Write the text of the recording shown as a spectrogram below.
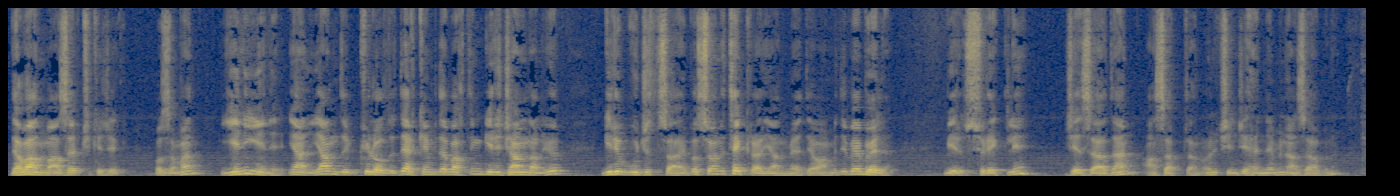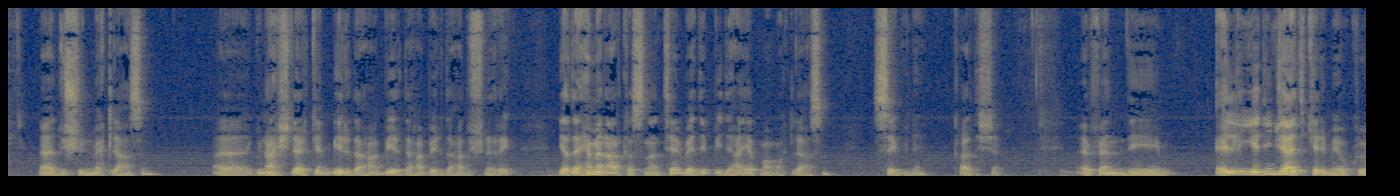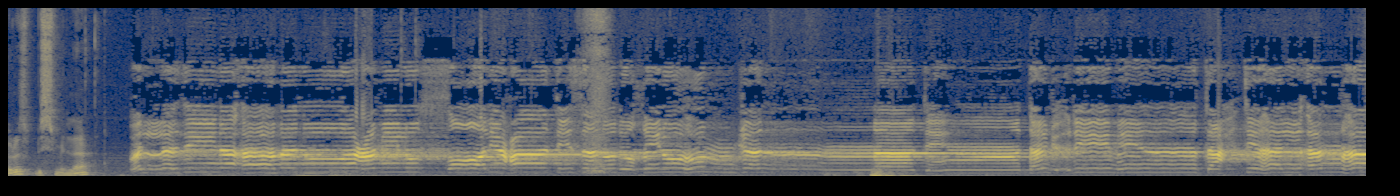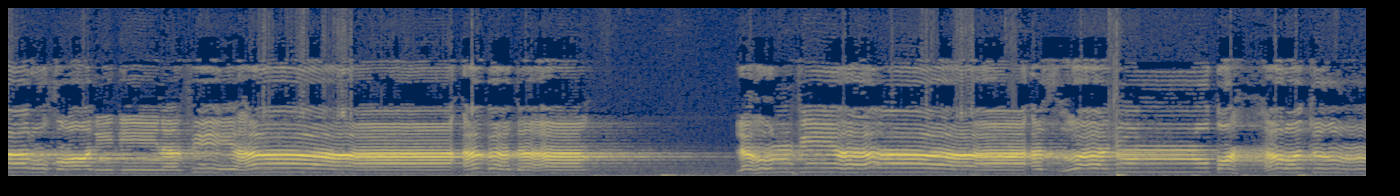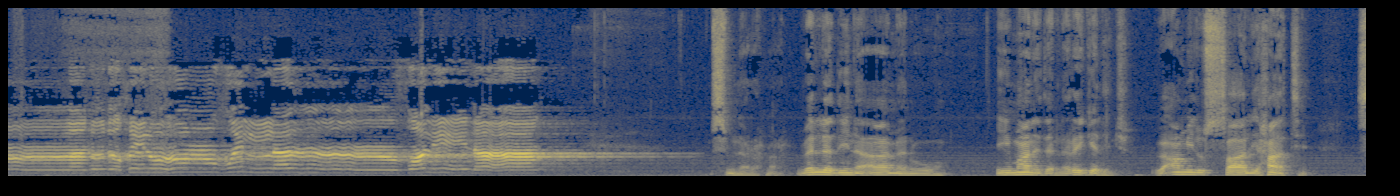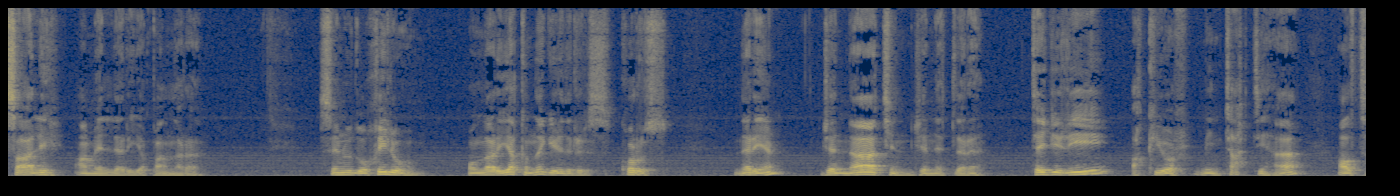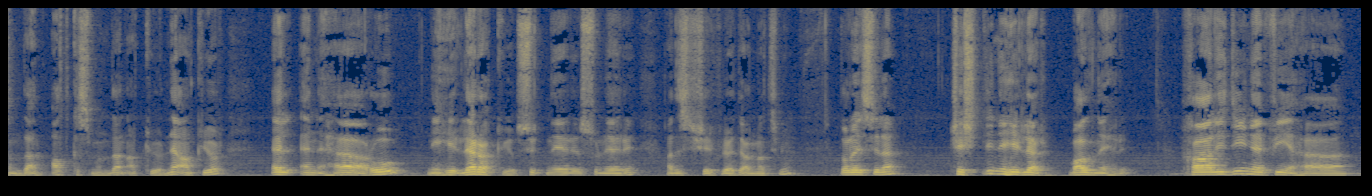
Devamlı azap çıkacak. O zaman yeni yeni yani yandı kül oldu derken bir de baktın geri canlanıyor. Geri vücut sahibi sonra tekrar yanmaya devam ediyor ve böyle bir sürekli cezadan, azaptan. Onun için cehennemin azabını e, düşünmek lazım. E, günah işlerken bir daha, bir daha, bir daha düşünerek ya da hemen arkasından tevbe edip bir daha yapmamak lazım sevgili kardeşim. Efendim 57. ayet-i kerimeyi okuyoruz. Bismillah. والذين Vellezine amenu iman edenlere gelince ve amilus salihati salih amelleri yapanlara senuduhiluhum onları yakında girdiririz, koruz. Nereye? Cennatin cennetlere. Tecri akıyor min tahtiha altından, alt kısmından akıyor. Ne akıyor? El enharu nehirler akıyor. Süt nehri, su nehri hadis-i şeriflerde anlatılıyor. Dolayısıyla çeşitli nehirler, bal nehri. Halidine fiha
